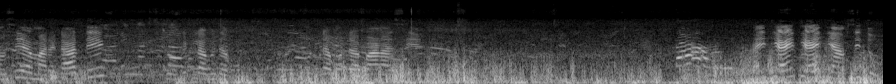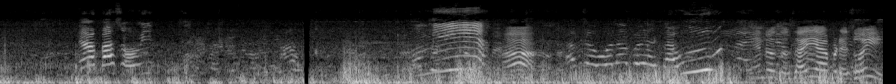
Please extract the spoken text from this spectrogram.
જવાનું છે અમારે કાર્તિક જો કેટલા બધા મોટા મોટા પાણા છે. અહીંથી અહીંથી આમ સીધું. હા. એનો તો જઈએ આપણે, જોઈ.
